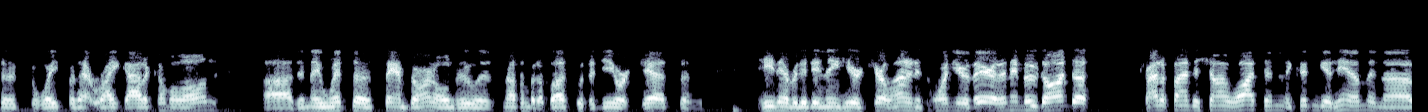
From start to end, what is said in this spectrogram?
to, to wait for that right guy to come along. Uh, then they went to Sam Darnold, who was nothing but a bust with the New York Jets, and he never did anything here in Carolina in his one year there. Then they moved on to try to find Deshaun Watson. They couldn't get him and uh,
